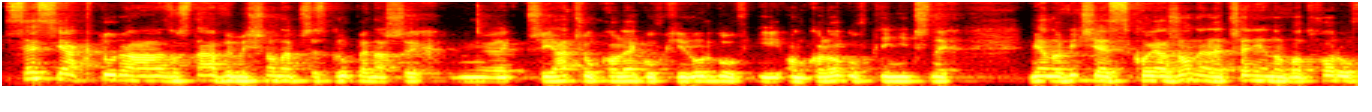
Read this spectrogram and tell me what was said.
sesja, która została wymyślona przez grupę naszych mm, przyjaciół, kolegów, chirurgów i onkologów klinicznych, mianowicie skojarzone leczenie nowotworów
